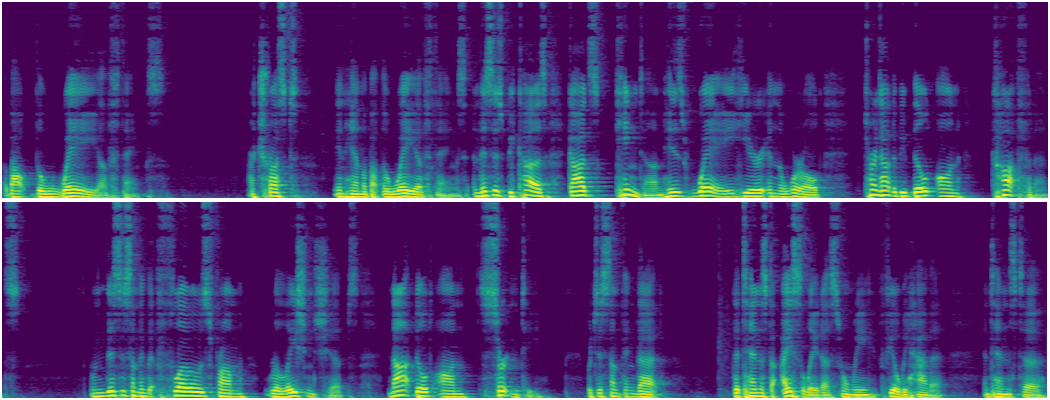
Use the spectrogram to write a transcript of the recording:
about the way of things. Our trust in Him about the way of things. And this is because God's kingdom, His way here in the world, turns out to be built on confidence. And this is something that flows from relationships, not built on certainty, which is something that, that tends to isolate us when we feel we have it and tends to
